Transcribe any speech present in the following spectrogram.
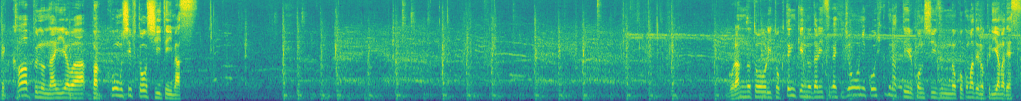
でカープの内野はバックホームシフトを敷いています。ご覧の通り得点圏の打率が非常にこう低くなっている今シーズンのここまでの栗山です。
